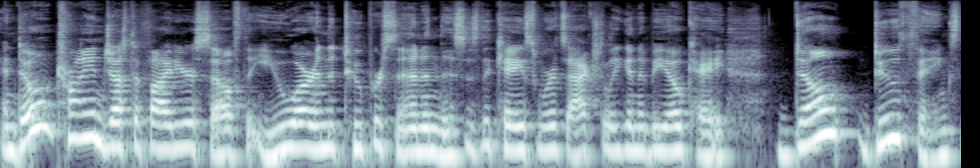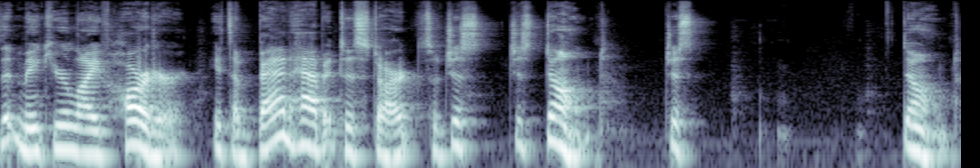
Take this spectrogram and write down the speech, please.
And don't try and justify to yourself that you are in the 2% and this is the case where it's actually going to be okay. Don't do things that make your life harder. It's a bad habit to start, so just just don't. Just don't.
